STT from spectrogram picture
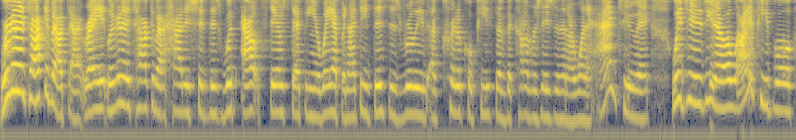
we're going to talk about that, right? We're going to talk about how to shift this without stair stepping your way up. And I think this is really a critical piece of the conversation that I want to add to it, which is, you know, a lot of people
